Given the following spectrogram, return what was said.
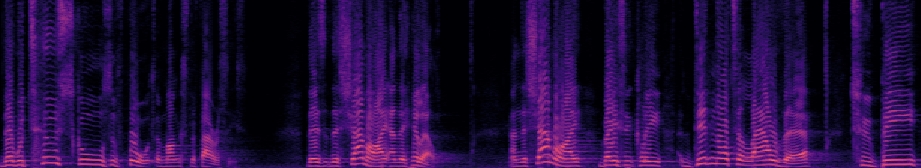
there were two schools of thought amongst the Pharisees. There's the Shammai and the Hillel. And the Shammai basically did not allow there to be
